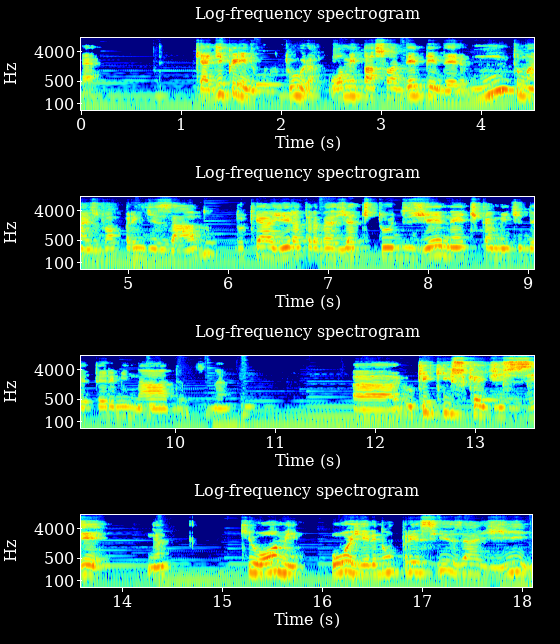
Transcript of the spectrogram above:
é que adquirindo cultura, o homem passou a depender muito mais do aprendizado do que agir através de atitudes geneticamente determinadas, né? Ah, o que, que isso quer dizer, né? Que o homem hoje ele não precisa agir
